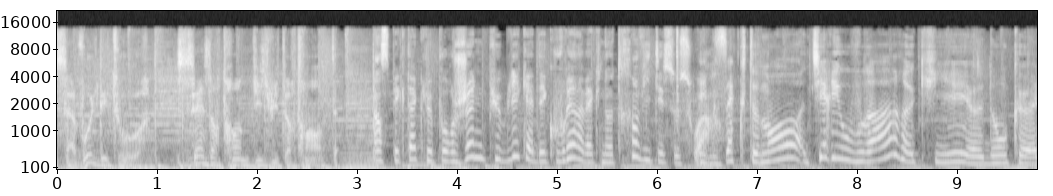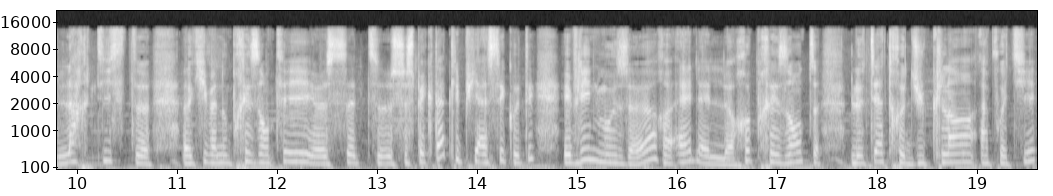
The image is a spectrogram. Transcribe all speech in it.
Ça vaut le détour. 16h30, 18h30. Un spectacle pour jeune public à découvrir avec notre invité ce soir. Exactement. Thierry Ouvrard, qui est euh, donc euh, l'artiste euh, qui va nous présenter cette, ce spectacle. Et puis à ses côtés, Evelyne Moser. Elle, elle représente le théâtre du Clin à Poitiers.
